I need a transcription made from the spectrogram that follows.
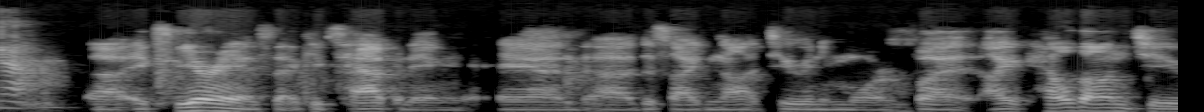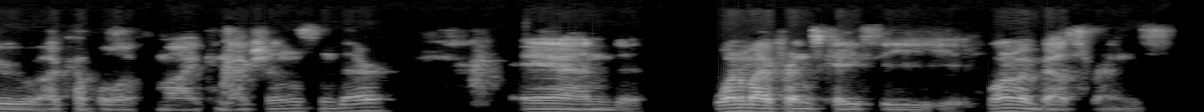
yeah. uh, experience that keeps happening and uh, decide not to anymore. But I held on to a couple of my connections in there. And one of my friends, Casey, one of my best friends,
